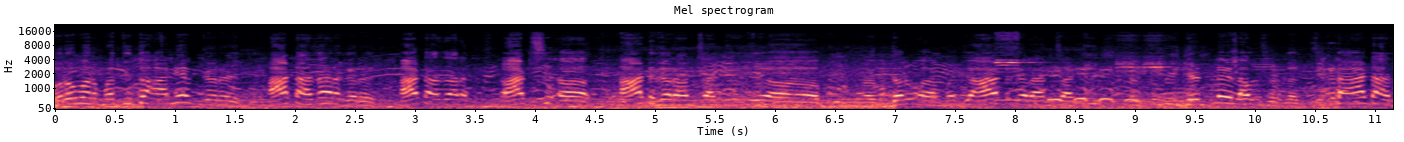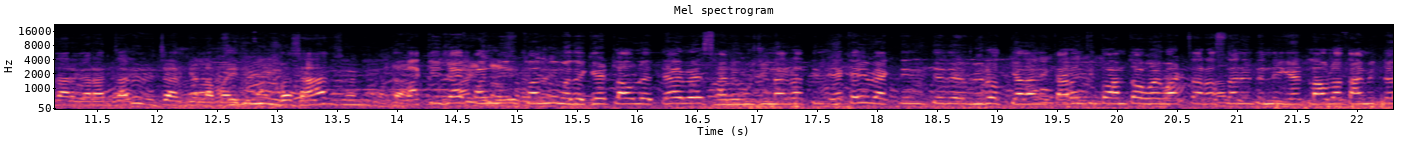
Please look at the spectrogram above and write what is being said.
बरोबर? मग तिथं अनेक घर आहेत. आठ हजार घर आहेत. आठ हजार आठशे आठ घरांसाठी दर म्हणजे आठ घरांसाठी तुम्ही गेट नाही लावू शकत. तिकडे आठ हजार घरांचा बी विचार केला पाहिजे. बस हाच बाकी ज्या कॉलनी कॉलनीमध्ये गेट लावले त्यावेळेस सानेगुरुजी नगरातील एकही व्यक्तीने तिथे विरोध केला नाही. कारण की तो आमचा वयवाटचा रस्त्याने त्यांनी गेट लावला तर आम्ही त्या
